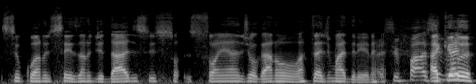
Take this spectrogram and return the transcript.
5 anos, 6 anos de idade, se so- sonha jogar no Atlético de Madrid, né? Se fala, se Aquilo mete-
